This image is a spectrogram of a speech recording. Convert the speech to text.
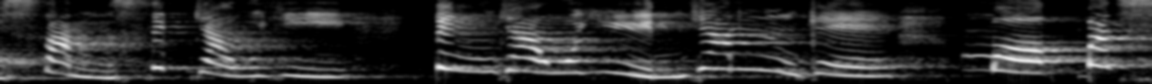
神色有異，定有原因嘅，莫不是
